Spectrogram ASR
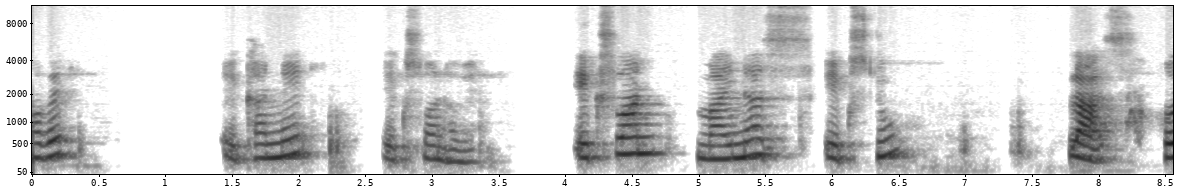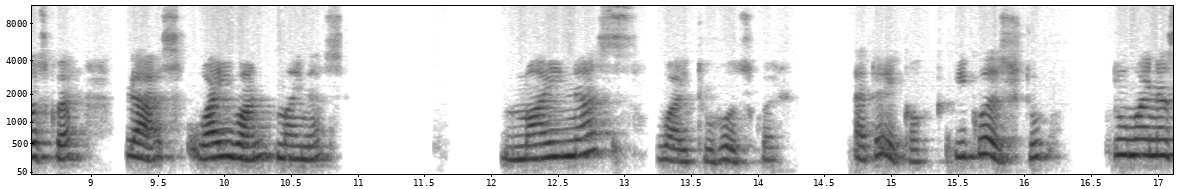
হবে, এখানে এক্স ওয়ান হবে। X one minus x two plus whole square plus y one minus minus y two whole square এত একক। Equals to two minus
